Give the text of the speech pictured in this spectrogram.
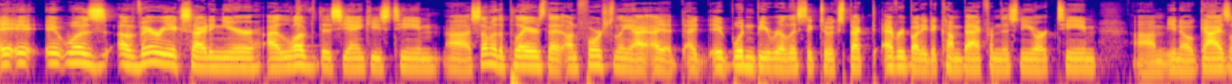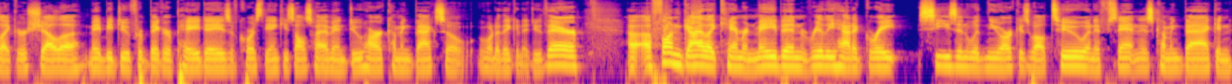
it, it, it was a very exciting year. I loved this Yankees team. Uh, some of the players that unfortunately I, I, I it wouldn't be realistic to expect everybody to come back from this New York team. Um, you know, guys like Urshela maybe due for bigger paydays. Of course, the Yankees also have Andujar coming back, so what are they going to do there? Uh, a fun guy like Cameron Maybin really had a great season with New York as well too. And if Stanton is coming back, and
